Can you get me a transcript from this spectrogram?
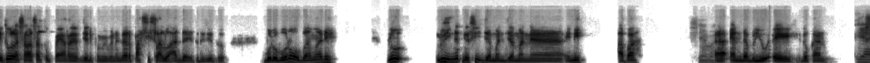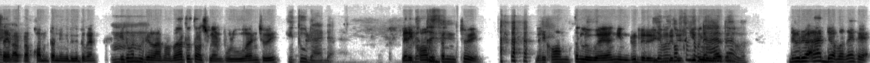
itulah salah satu PR jadi pemimpin negara pasti selalu ada itu di situ. Boro-boro Obama deh. Lu lu inget gak sih zaman zamannya ini apa Siapa? eh, NWA itu kan Iya, State of Compton yang gitu-gitu kan. Itu kan Mm, udah lama banget tuh tahun 90-an cuy. itu udah ada. Dari Udah- Compton cuy. Dari Compton lu bayangin tuh dari Zaman dari Compton segitu udah ada loh. Udah udah ada makanya kayak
